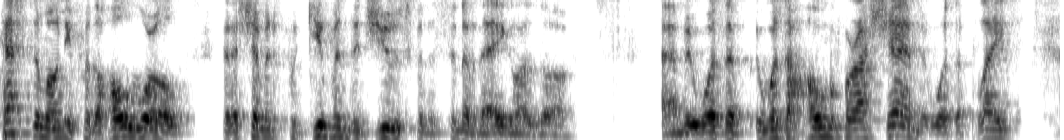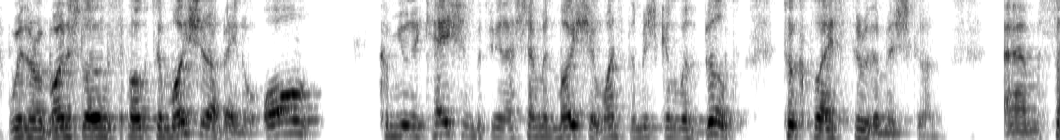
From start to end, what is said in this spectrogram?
testimony for the whole world that Hashem had forgiven the Jews for the sin of the Egel Azov. Um, it was a it was a home for Hashem. It was a place where the Rabban Shalom spoke to Moshe Rabbeinu. All communication between Hashem and Moshe once the Mishkan was built took place through the Mishkan. Um, so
